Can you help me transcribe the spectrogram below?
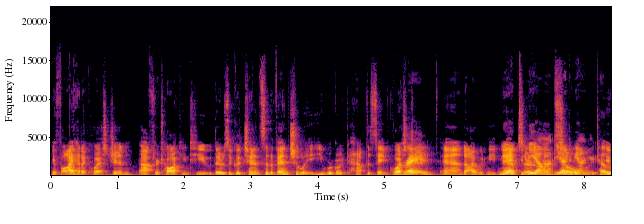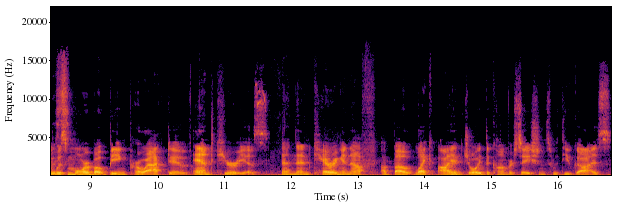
if I had a question after talking to you, there's a good chance that eventually you were going to have the same question, Right. and I would need an You had to answer. be on- And you had to be on your toes. It was more about being proactive and curious. And then caring enough about like I enjoyed the conversations with you guys.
